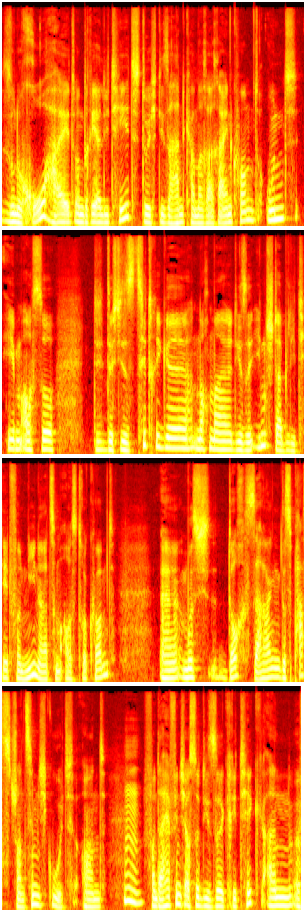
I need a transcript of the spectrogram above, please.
so eine Rohheit und Realität durch diese Handkamera reinkommt und eben auch so die, durch dieses Zittrige nochmal diese Instabilität von Nina zum Ausdruck kommt, äh, muss ich doch sagen, das passt schon ziemlich gut. Und hm. Von daher finde ich auch so diese Kritik an,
